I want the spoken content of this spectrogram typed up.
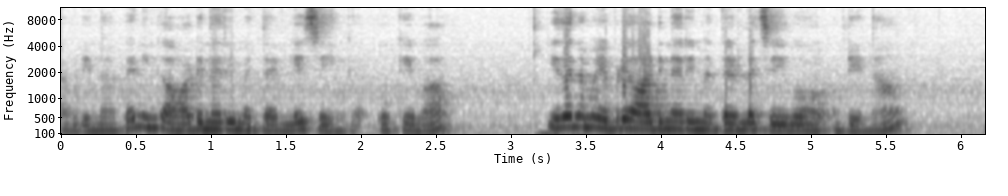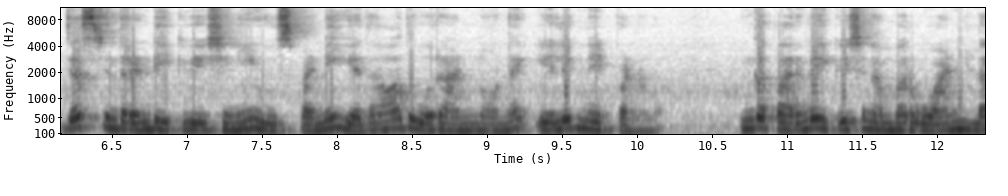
அப்படின்னாக்க நீங்கள் ஆர்டினரி மெத்தட்லேயே செய்யுங்க. ஓகேவா இதை நம்ம எப்படி ஆர்டினரி மெத்தடில் செய்வோம் அப்படின்னா ஜஸ்ட் இந்த ரெண்டு இக்குவேஷனையும் யூஸ் பண்ணி ஏதாவது ஒரு அன்னோனை எலிமினேட் பண்ணணும். இங்கே பாருங்கள் இக்குவேஷன் நம்பர் ஒனில்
